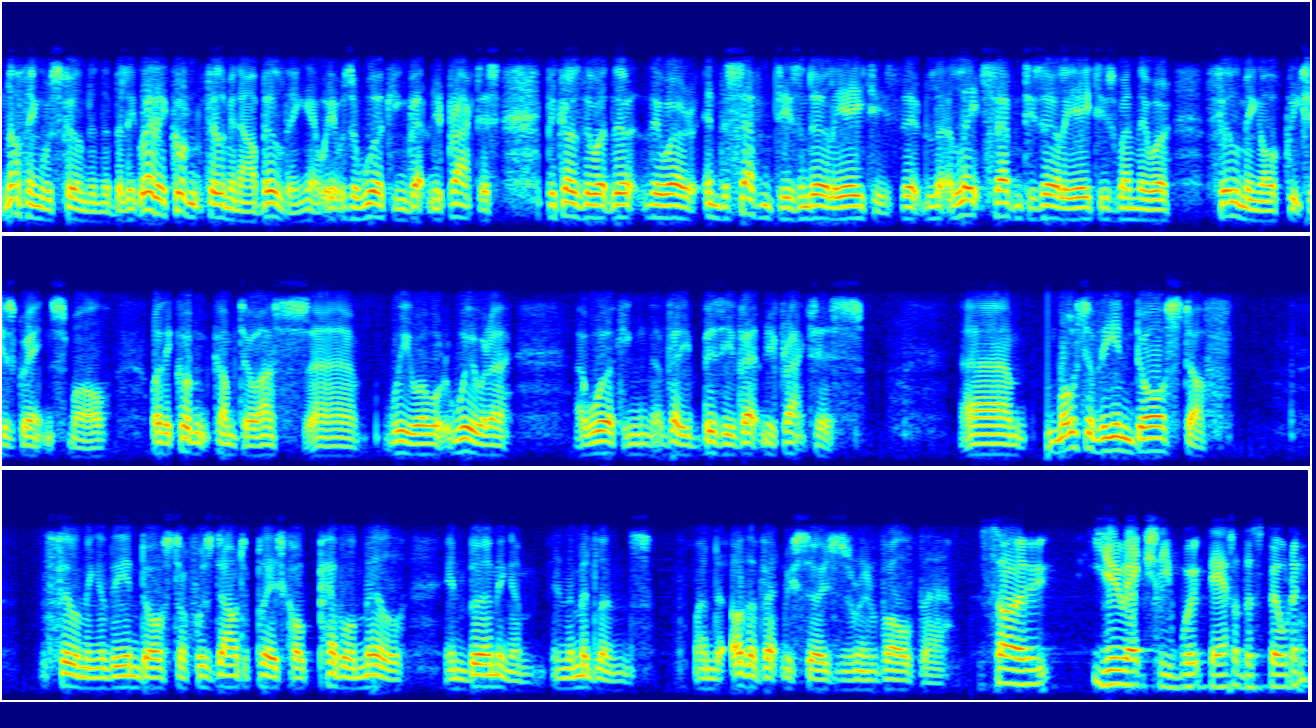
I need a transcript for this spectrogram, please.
Nothing was filmed in the building. Well, they couldn't film in our building. It, was a working veterinary practice because they were they, were in the 70s and early 80s, the late 70s, early 80s when they were filming All Creatures Great and Small. Well, they couldn't come to us. Uh, we were we were a, a, working, a very busy veterinary practice. Um, most of the indoor stuff, the filming of the indoor stuff, was down to a place called Pebble Mill in Birmingham, in the Midlands, and other veterinary surgeons were involved there. So you actually worked out of this building?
